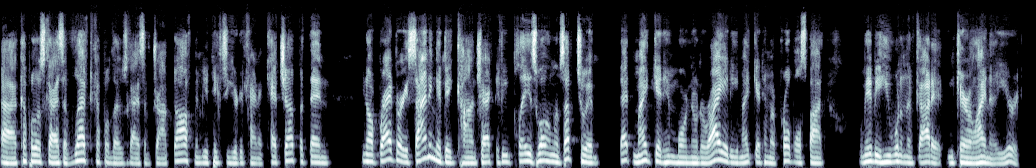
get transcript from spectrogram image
Uh, a couple of those guys have left. A couple of those guys have dropped off. Maybe it takes a year to kind of catch up. But then, you know, Bradberry signing a big contract, if he plays well and lives up to it, that might get him more notoriety, might get him a Pro Bowl spot. Or maybe he wouldn't have got it in Carolina a year ago.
